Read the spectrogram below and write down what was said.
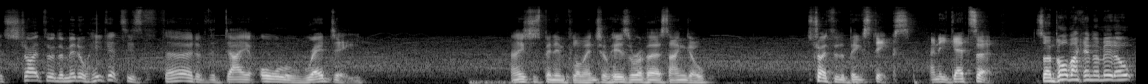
It's straight through the middle. He gets his third of the day already. And he's just been influential. Here's a reverse angle. Straight through the big sticks. And he gets it. So ball back in the middle.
